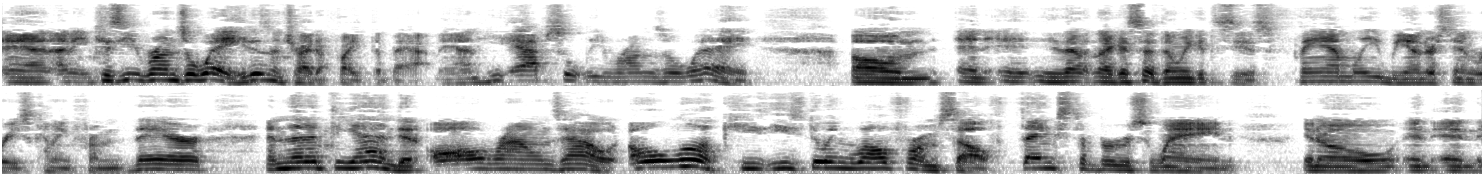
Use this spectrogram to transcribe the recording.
and I mean, cause he runs away. He doesn't try to fight the Batman. He absolutely runs away. Um, and, and you know, like I said, then we get to see his family. We understand where he's coming from there. And then at the end, it all rounds out. Oh, look, he, he's doing well for himself, thanks to Bruce Wayne. You know, and and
